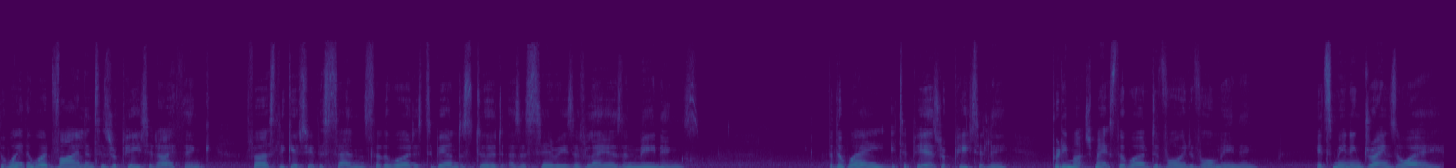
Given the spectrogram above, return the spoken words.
The way the word violence is repeated, I think, firstly gives you the sense that the word is to be understood as a series of layers and meanings. But the way it appears repeatedly pretty much makes the word devoid of all meaning. Its meaning drains away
